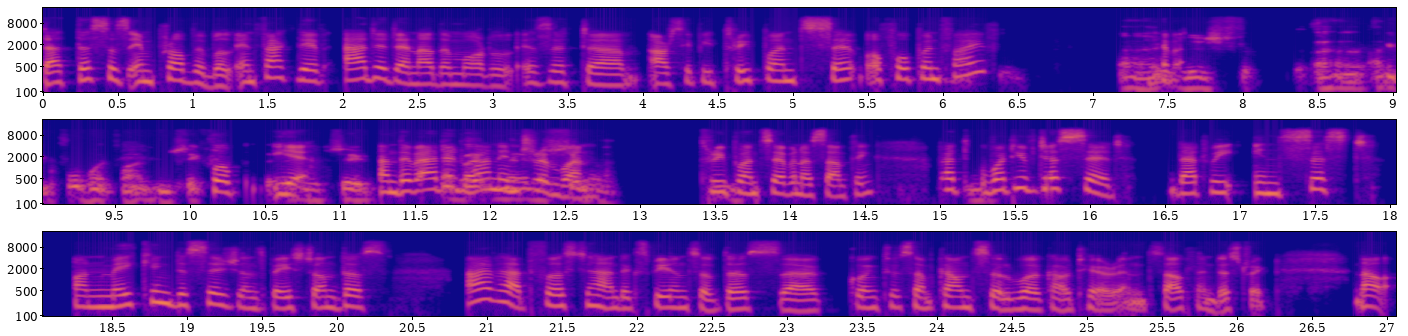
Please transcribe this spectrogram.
that this is improbable. In fact, they've added another model. Is it uh, RCP 3.7 or 4.5? Uh, there's, uh, I think 4.5 and 6. Four, yeah. And they've added one interim one, 3.7 or something. But mm. what you've just said, that we insist on making decisions based on this. I've had first-hand experience of this uh, going to some council work out here in Southland District. Now,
